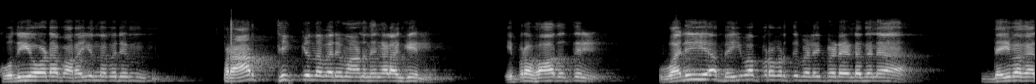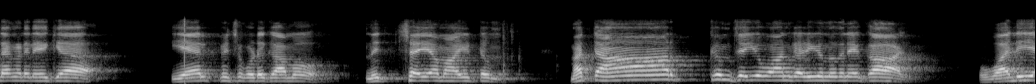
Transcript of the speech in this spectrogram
കൊതിയോടെ പറയുന്നവരും പ്രാർത്ഥിക്കുന്നവരുമാണ് നിങ്ങളെങ്കിൽ ഈ പ്രഭാതത്തിൽ വലിയ ദൈവപ്രവൃത്തി വെളിപ്പെടേണ്ടതിന് ദൈവകരങ്ങളിലേക്ക് ഏൽപ്പിച്ചു കൊടുക്കാമോ? നിശ്ചയമായിട്ടും മറ്റാർക്കും ചെയ്യുവാൻ കഴിയുന്നതിനേക്കാൾ വലിയ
